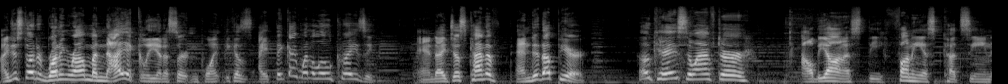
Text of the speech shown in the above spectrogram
I just started running around maniacally at a certain point because I think I went a little crazy. And I just kind of ended up here. Okay, so after, I'll be honest, the funniest cutscene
